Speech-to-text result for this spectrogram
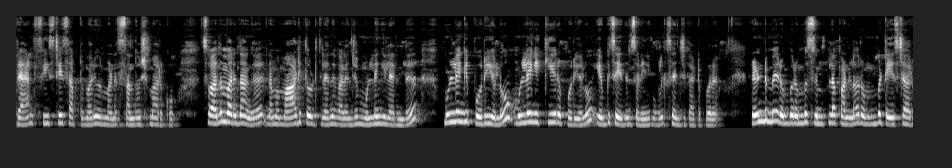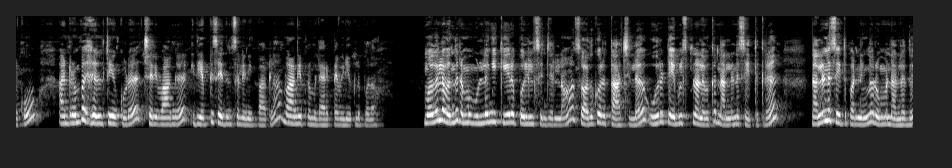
கிராண்ட் ஃபீஸ்டே சாப்பிட்ட மாதிரி ஒரு மனசு சந்தோஷமாக இருக்கும். ஸோ அது மாதிரி தாங்க நம்ம மாடி தோட்டத்துலேருந்து விளைஞ்ச முள்ளங்கிலேருந்து முள்ளங்கி பொரியலும் முள்ளங்கி கீரை பொரியலும் எப்படி செய்யுதுன்னு சொல்லி உங்களுக்கு செஞ்சு காட்ட போகிறேன் ரெண்டுமே ரொம்ப ரொம்ப சிம்பிளாக பண்ணலாம். ரொம்ப டேஸ்ட்டாக இருக்கும். அண்ட் ரொம்ப ஹெல்த்தியும் கூட. சரி வாங்க. இது எப்படி செய்யுதுன்னு சொல்லி இன்றைக்கி பார்க்கலாம். வாங்க இப்போ நம்ம டேரெக்டாக வீடியோக்குள்ளே போகலாம் முதல்ல வந்து நம்ம முள்ளங்கி கீரை பொரியல் செஞ்சிடலாம். ஸோ அதுக்கு ஒரு தாச்சில் ஒரு டேபிள் ஸ்பூன் அளவுக்கு நல்லெண்ணெய் சேர்த்துக்கிறேன். நல்லெண்ணெய் சேர்த்து பண்ணிங்கன்னா ரொம்ப நல்லது.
